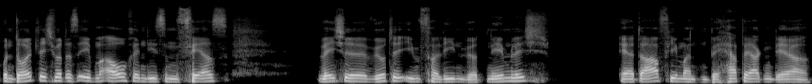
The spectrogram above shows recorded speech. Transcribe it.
Und deutlich wird es eben auch in diesem Vers, welche Würde ihm verliehen wird, nämlich er darf jemanden beherbergen, der,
